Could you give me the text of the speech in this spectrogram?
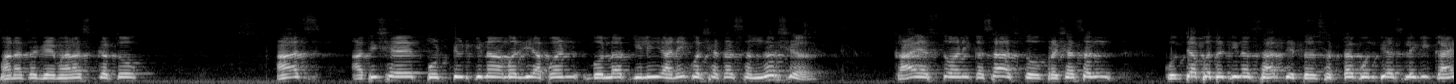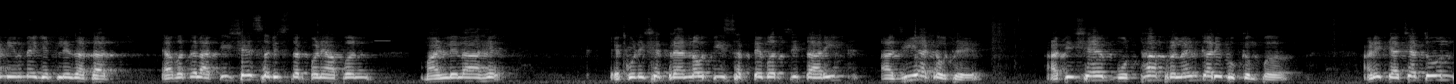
मानाचा जय महाराष्ट्र करतो. आज अतिशय पोटतिडकीनं अमरजी आपण बोललात गेली अनेक वर्षाचा संघर्ष काय असतो आणि कसा असतो प्रशासन कोणत्या पद्धतीनं साथ देतं सत्ता कोणती असले की काय निर्णय घेतले जातात याबद्दल अतिशय सविस्तरपणे आपण मांडलेला आहे. एकोणीसशे त्र्याण्णव तीस सप्टेंबरची तारीख आजही आठवते. अतिशय मोठा प्रलयंकारी भूकंप आणि त्याच्यातून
